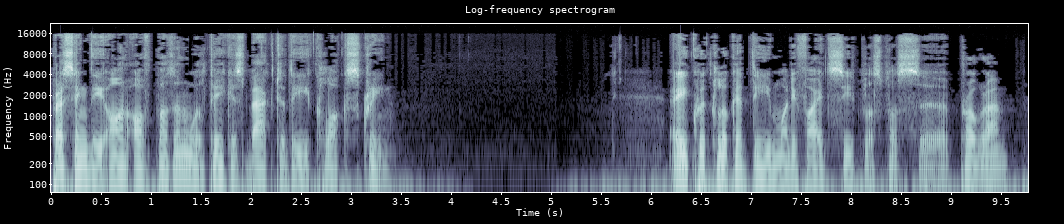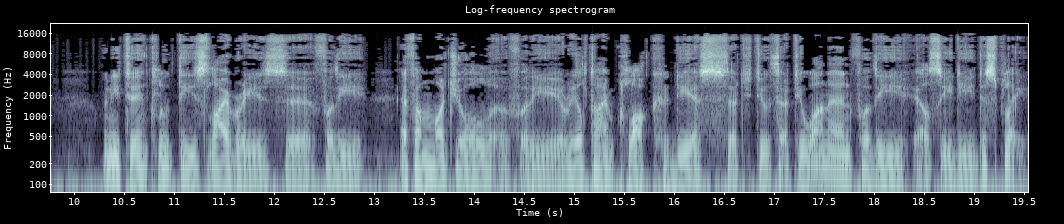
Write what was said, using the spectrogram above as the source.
Pressing the on-off button will take us back to the clock screen. A quick look at the modified C++ uh, program. We need to include these libraries uh, for the FM module, for the real-time clock DS3231 and for the LCD display.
